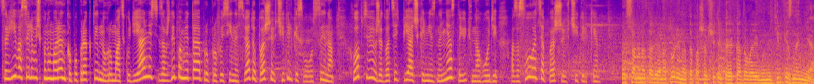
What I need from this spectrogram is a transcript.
Сергій Васильович Пономаренко, попри активну громадську діяльність, завжди пам'ятає про професійне свято першої вчительки свого сина. Хлопцеві вже 25 шкільні знання стають в нагоді, а заслуга ця першої вчительки. Саме Наталія Анатолійовна та перша вчителька, яка дала йому не тільки знання,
